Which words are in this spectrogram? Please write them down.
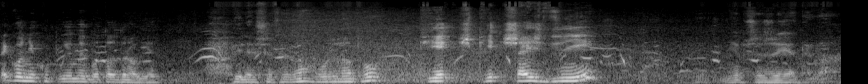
Tego nie kupujemy, bo to drogie. Ile tego urlopu? Pie, pie, sześć dni? Nie przeżyję tego.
